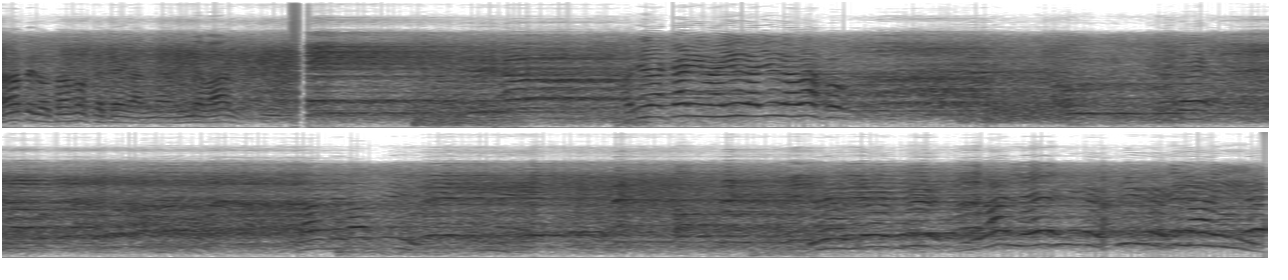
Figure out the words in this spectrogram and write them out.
Cada ah, pelotazo que pegan, a mí me van. Ayuda, Cari, me ayuda, ayuda, abajo. Dale, Lassi. Bien, bien, bien. Dale, eh. sigue, sigue. Bien ahí.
